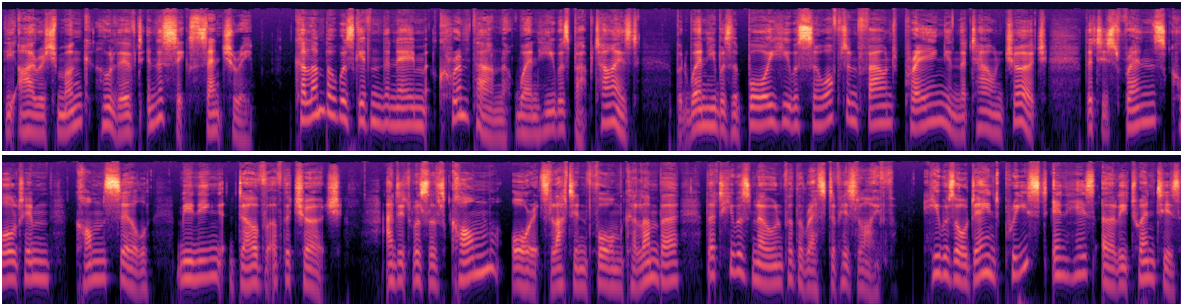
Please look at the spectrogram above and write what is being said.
the Irish monk who lived in the 6th century. Columba was given the name Crimthann when he was baptized, but when he was a boy he was so often found praying in the town church that his friends called him Columcille, meaning dove of the church, and it was as Com, or its Latin form Columba, that he was known for the rest of his life. He was ordained priest in his early twenties,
